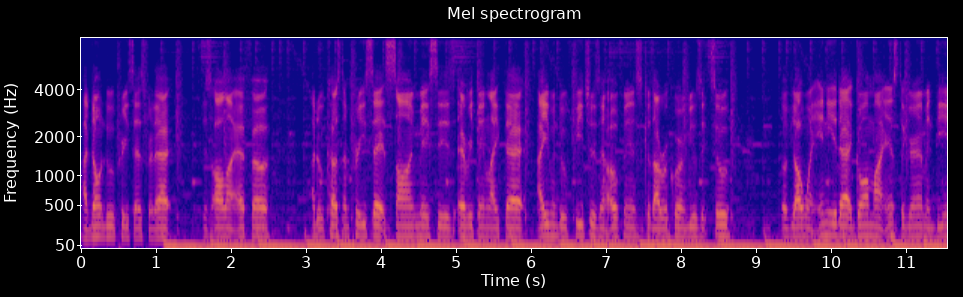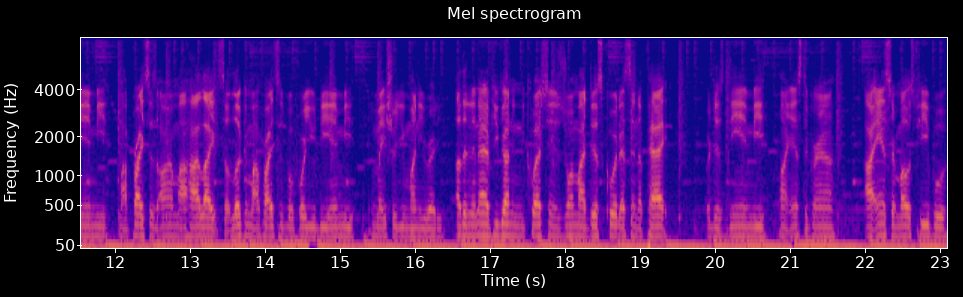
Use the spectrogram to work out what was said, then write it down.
I don't do presets for that. Just all on FL. I do custom presets, song mixes, everything like that. I even do features and opens because I record music too. So if y'all want any of that, go on my Instagram and DM me. My prices are in my highlights, so look at my prices before you DM me and make sure you money ready. Other than that, if you got any questions, join my Discord that's in the pack or just DM me on Instagram. I answer most people,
